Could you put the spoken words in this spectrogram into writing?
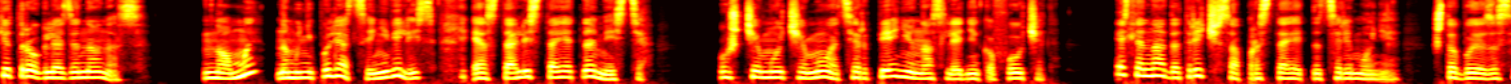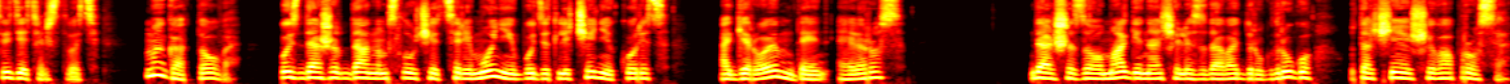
хитро глядя на нас. Но мы на манипуляции не велись и остались стоять на месте. Уж чему-чему, а терпению наследников учат. Если надо три часа простоять на церемонии, чтобы засвидетельствовать, мы готовы. Пусть даже в данном случае церемонии будет лечение куриц, а героем Дэйн Эверус. Дальше зоомаги начали задавать друг другу уточняющие вопросы,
